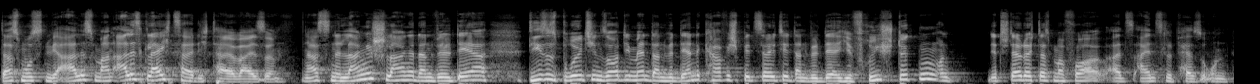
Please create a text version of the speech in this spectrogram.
Das mussten wir alles machen, alles gleichzeitig teilweise. Da hast eine lange Schlange, dann will der dieses Brötchensortiment, dann will der eine Kaffeespezialität, dann will der hier frühstücken und Jetzt stellt euch das mal vor, als Einzelperson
